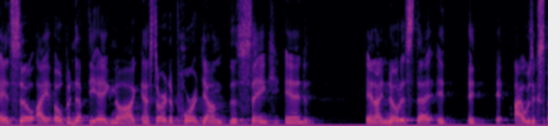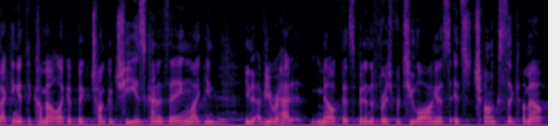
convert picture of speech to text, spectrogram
And so I opened up the eggnog and I started to pour it down the sink, and and I noticed that it, it, it, I was expecting it to come out like a big chunk of cheese kind of thing. Like, you, you know, have you ever had milk that's been in the fridge for too long and it's, it's chunks that come out?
